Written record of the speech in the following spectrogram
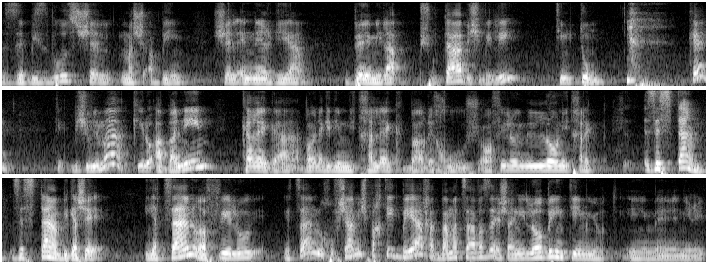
זה בזבוז של משאבים, של אנרגיה, במילה פשוטה בשבילי, טמטום. כן, בשביל מה? כאילו הבנים כרגע, בואי נגיד אם נתחלק ברכוש, או אפילו אם לא נתחלק, זה סתם, זה סתם, בגלל ש... יצאנו אפילו, יצאנו חופשה משפחתית ביחד במצב הזה, שאני לא באינטימיות עם אה, נירית,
